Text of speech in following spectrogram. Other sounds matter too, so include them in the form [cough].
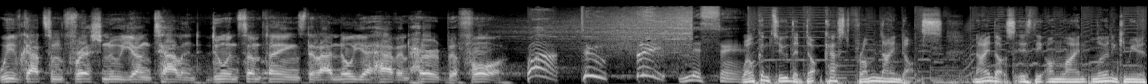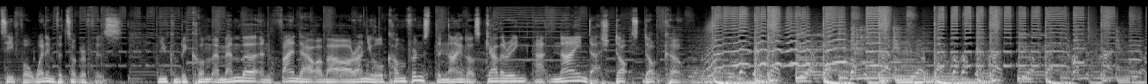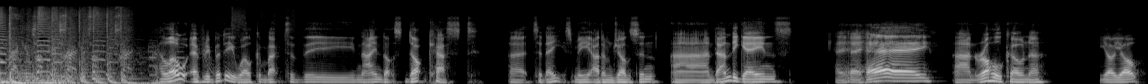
We've got some fresh new young talent doing some things that I know you haven't heard before. One, two, three. Listen. Welcome to the Dotcast from Nine Dots. Nine Dots is the online learning community for wedding photographers. You can become a member and find out about our annual conference, the Nine Dots Gathering, at 9-dots.co. Hello, everybody. Welcome back to the Nine Dots Dotcast. Uh, today it's me, Adam Johnson, and Andy Gaines, Hey, hey, hey. and Rahul Khona. Yo, yo.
